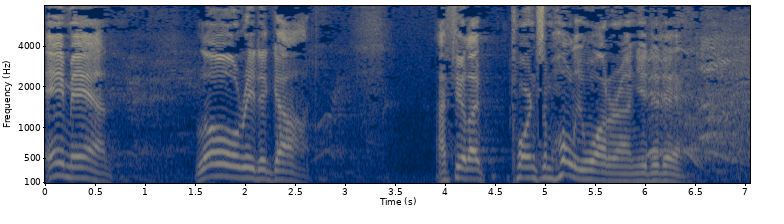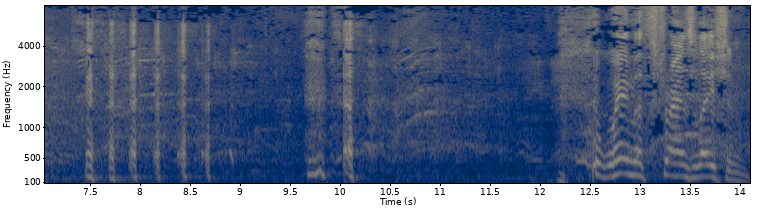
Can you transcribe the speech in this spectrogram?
Amen. Glory to God. I feel like pouring some holy water on you today. Weymouth's translation.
